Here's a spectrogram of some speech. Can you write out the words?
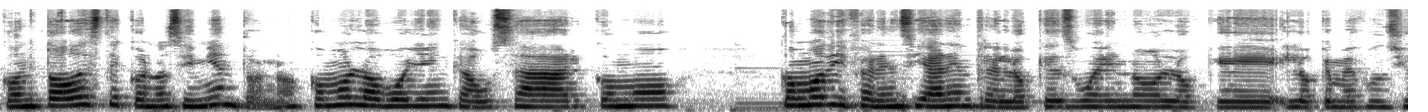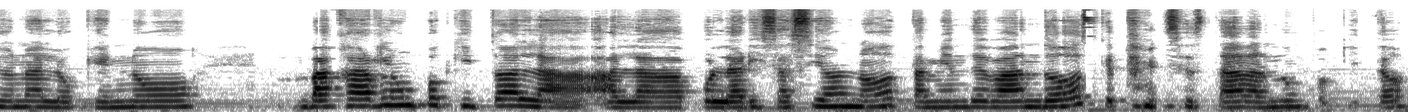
con todo este conocimiento, ¿no? ¿Cómo lo voy a encauzar? ¿Cómo, cómo diferenciar entre lo que es bueno, lo que, lo que me funciona, lo que no? Bajarle un poquito a la, polarización, ¿no? También de bandos, que también se está dando un poquito.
